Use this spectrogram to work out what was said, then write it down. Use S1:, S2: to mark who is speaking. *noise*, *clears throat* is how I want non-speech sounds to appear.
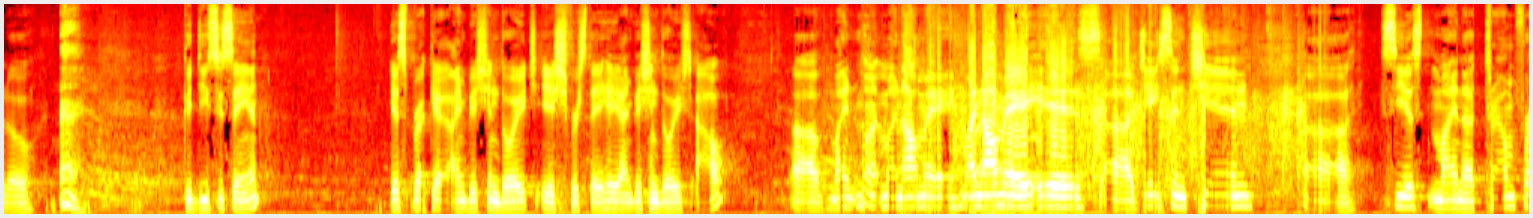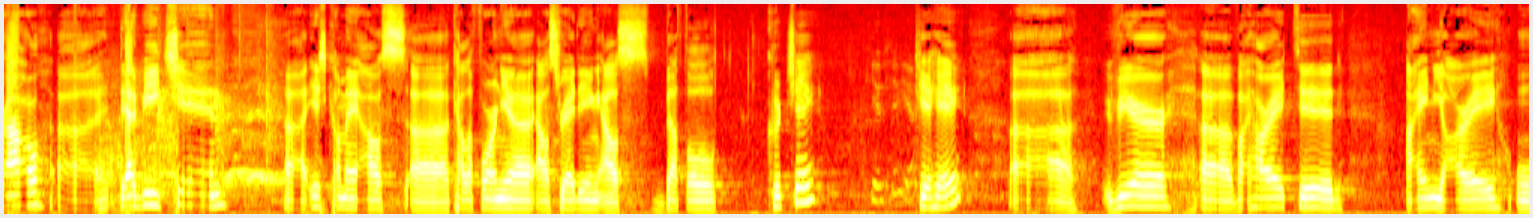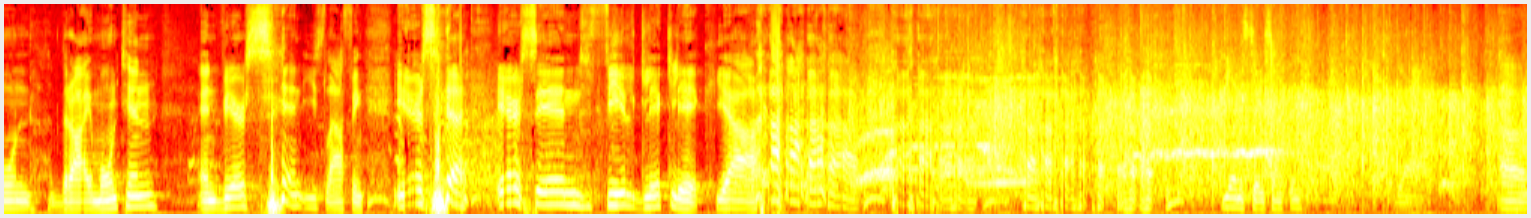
S1: Hallo. *coughs* Good zu sehen. Ich spreche ein bisschen Deutsch. Ich verstehe ein bisschen Deutsch auch. Uh, mein, mein, mein, Name, mein Name ist uh, Jason Chin. Uh, sie ist meine Traumfrau, Debbie Chin. ich komme aus Kalifornien, aus Redding, aus Bethel, Kirche. Kirche. Ja. wir verheiratet ein Jahr und drei Monate. Und wir *laughs* sind, he's laughing, wir, wir sind viel glücklich, ja. *laughs* you want to say something? Yeah. Um,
